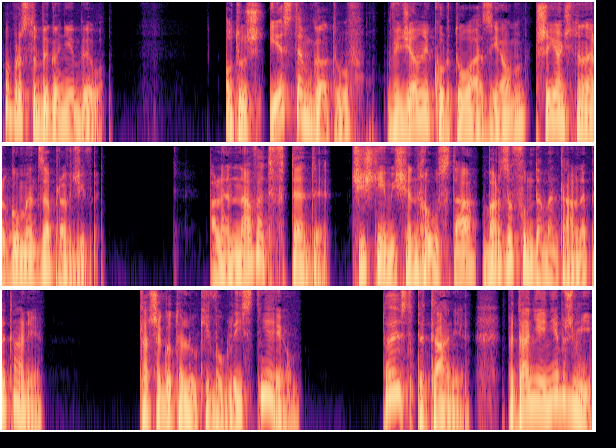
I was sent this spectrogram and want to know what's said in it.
Po prostu by go nie było. Otóż jestem gotów, wiedziony kurtuazją, przyjąć ten argument za prawdziwy. Ale nawet wtedy ciśnie mi się na usta bardzo fundamentalne pytanie. Dlaczego te luki w ogóle istnieją? To jest pytanie. Pytanie nie brzmi,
